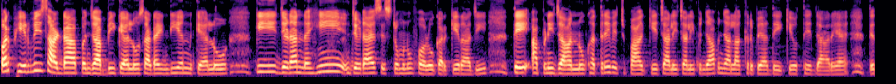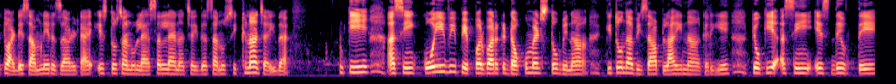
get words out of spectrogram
ਪਰ ਫਿਰ ਵੀ ਸਾਡਾ ਸਾਡਾ ਪੰਜਾਬੀ ਕਹਿ ਲਓ, ਸਾਡਾ ਇੰਡੀਅਨ ਕਹਿ ਲਓ ਕਿ ਜਿਹੜਾ ਨਹੀਂ, ਜਿਹੜਾ ਹੈ ਸਿਸਟਮ ਨੂੰ ਫੋਲੋ ਕਰਕੇ ਰਾਜੀ ਤੇ ਆਪਣੀ ਜਾਨ ਨੂੰ ਖਤਰੇ ਵਿੱਚ ਪਾ ਕੇ 40 40 50 50 ਲੱਖ ਰੁਪਇਆ ਦੇ ਕੇ ਉੱਥੇ ਜਾ ਰਿਹਾ ਹੈ ਤੇ ਤੁਹਾਡੇ ਸਾਹਮਣੇ ਰਿਜ਼ਲਟ ਹੈ। ਇਸ ਤੋਂ ਸਾਨੂੰ ਲੈਸਨ ਲੈਣਾ ਚਾਹੀਦਾ, ਸਾਨੂੰ ਸਿੱਖਣਾ ਚਾਹੀਦਾ ਕਿ ਅਸੀਂ ਕੋਈ ਵੀ ਪੇਪਰ ਵਰਕ ਡਾਕੂਮੈਂਟਸ ਤੋਂ ਬਿਨਾ ਕਿਤੋਂ ਦਾ ਵੀਜ਼ਾ ਅਪਲਾਈ ਨਾ ਕਰੀਏ, ਕਿਉਂਕਿ ਅਸੀਂ ਇਸ ਦੇ ਉੱਤੇ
